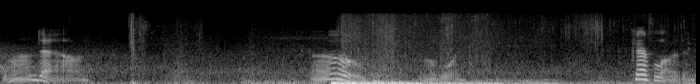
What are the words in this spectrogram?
Come on down. Oh. Oh boy. Careful, Arden.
